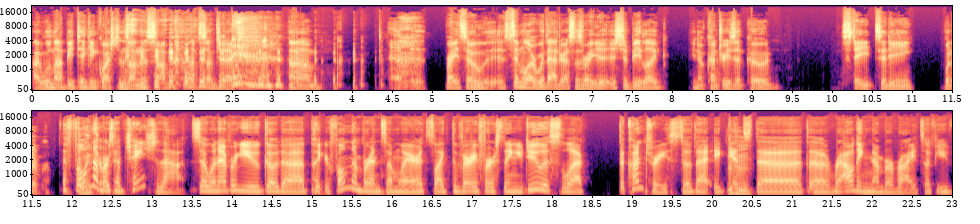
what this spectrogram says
I will not be taking questions on this sub- subject. Um, right. So similar with addresses, right? It, it should be like you know, country, zip code, state, city, whatever. The phone ahead, numbers Carol. have changed to that. So whenever you go to put your phone number in somewhere, it's like the very first thing you do is select the country so that it gets mm-hmm. the the routing number right. So if you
